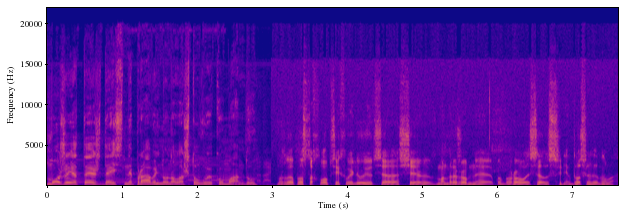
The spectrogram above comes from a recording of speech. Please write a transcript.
Може, я теж десь неправильно налаштовую команду. Можливо, просто хлопці хвилюються, ще в мандражом не поборолися досвіду немає.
